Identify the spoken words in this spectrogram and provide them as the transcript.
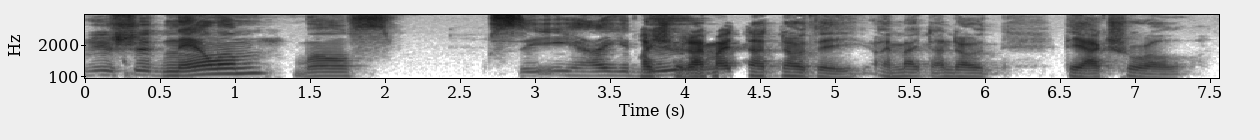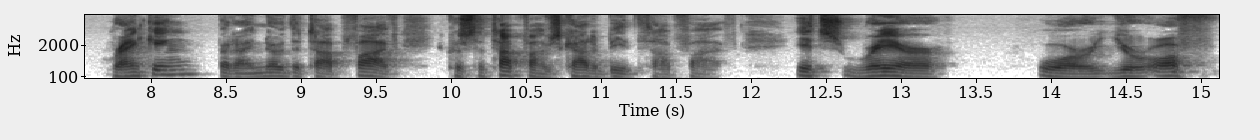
you should nail them. We'll see how you do. I should. I might not know the. I might not know the actual ranking, but I know the top five because the top five's got to be the top five. It's rare, or you're off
